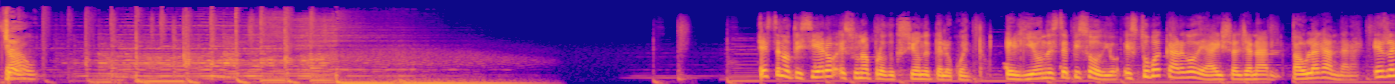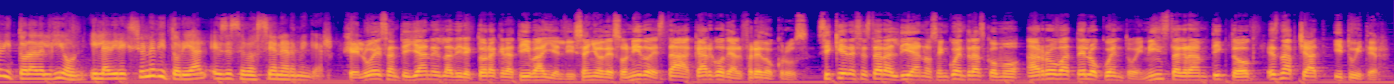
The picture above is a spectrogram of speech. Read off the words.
Chao. Este noticiero es una producción de Te lo cuento. El guion de este episodio estuvo a cargo de Aisha Yanavi. Paula Gándara es la editora del guion y la dirección editorial es de Sebastián Erminger. Gelue Santillán es la directora creativa y el diseño de sonido está a cargo de Alfredo Cruz. Si quieres estar al día, nos encuentras como arroba te lo cuento en Instagram, TikTok, Snapchat y Twitter.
